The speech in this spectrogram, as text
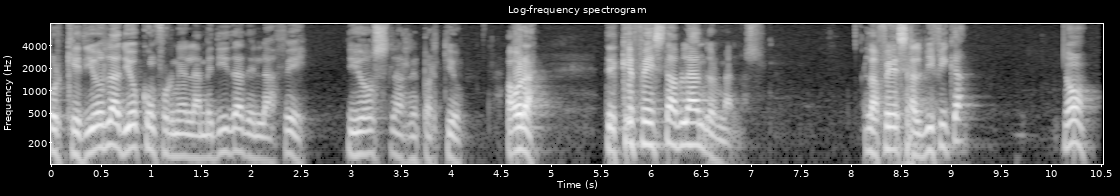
Porque Dios la dio conforme a la medida de la fe. Dios la repartió. Ahora, ¿de qué fe está hablando, hermanos? ¿La fe salvífica? No.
